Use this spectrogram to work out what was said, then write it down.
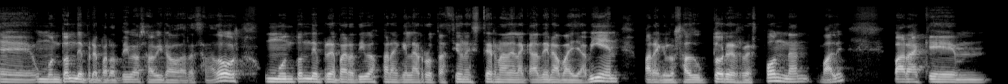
Eh, un montón de preparativas a Virabhadrasana 2, un montón de preparativas para que la rotación externa de la cadera vaya bien, para que los aductores respondan, ¿vale? Para que mm,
